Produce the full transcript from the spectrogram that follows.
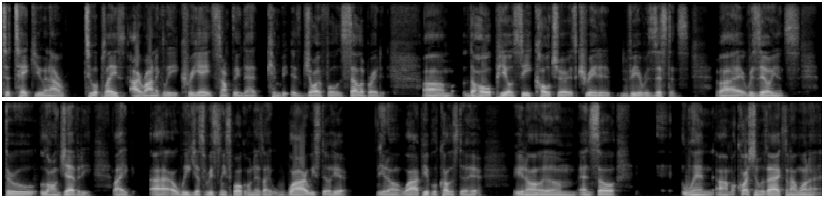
to take you and our to a place ironically create something that can be is joyful is celebrated. Um, the whole poc culture is created via resistance by resilience through longevity. Like uh, we just recently spoke on this like why are we still here? You know why are people of color still here? You know um, and so when um, a question was asked and i want to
